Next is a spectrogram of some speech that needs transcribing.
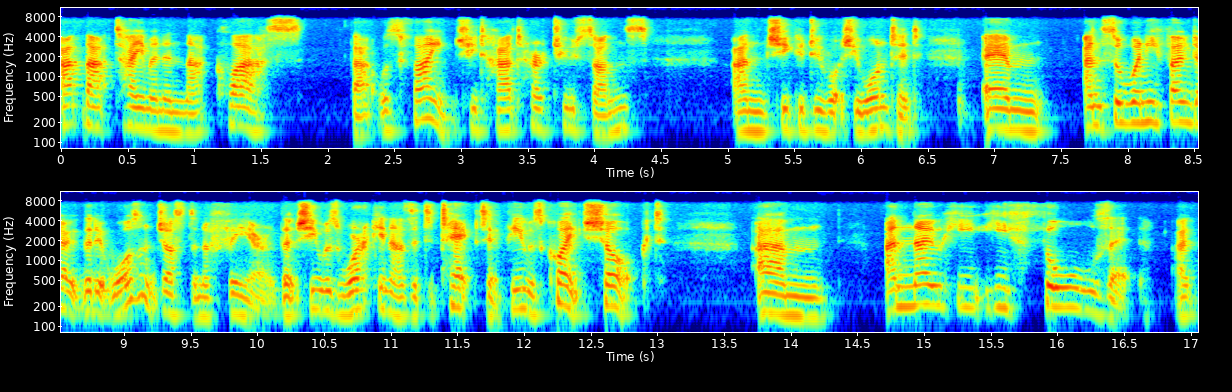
At that time and in that class, that was fine. She'd had her two sons and she could do what she wanted. Um, and so when he found out that it wasn't just an affair, that she was working as a detective, he was quite shocked. Um, and now he he tholes it. I,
